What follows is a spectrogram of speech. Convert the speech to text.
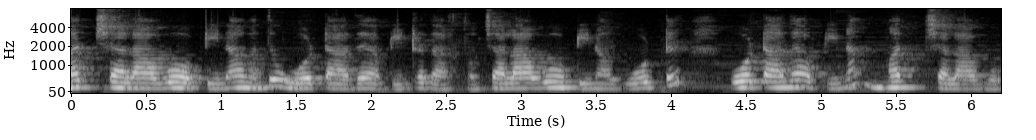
மச் சலாவோ அப்படின்னா வந்து ஓட்டாத அப்படின்றது அர்த்தம். சலாவோ அப்படின்னா ஓட்டு ஓட்டாத அப்படின்னா மச் சலாவோ.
